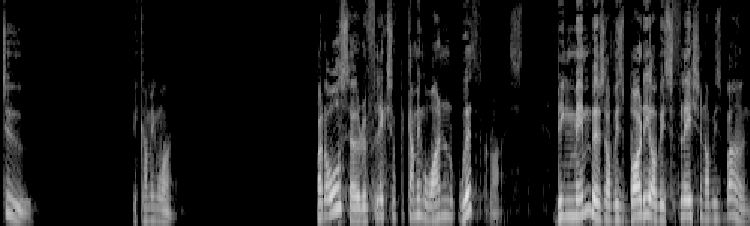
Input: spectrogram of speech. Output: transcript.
Two, becoming one. But also a reflection of becoming one with Christ, being members of his body, of his flesh, and of his bone.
